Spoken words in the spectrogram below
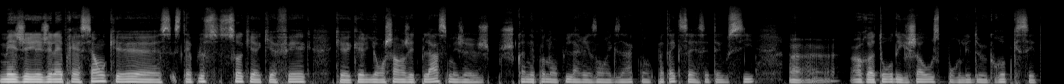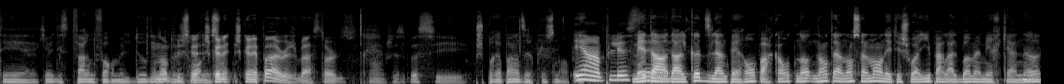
mais j'ai j'ai l'impression que euh, c'était plus ça qui a, qui a fait que- qu'ils ont changé de place, mais je, je, je connais pas non plus la raison exacte. Donc peut-être que c'est- c'était aussi un, un retour des choses pour les deux groupes qui, s'étaient- qui avaient décidé de faire une formule double. Non plus, je, je connais, je connais pas Irish Bastards. Donc, je sais pas si. Je pourrais pas en dire plus non plus. Et en plus, Mais euh, dans, dans le cas de Dylan Perron, par contre, non, non, non seulement on a été choyé par l'album Americana Mm.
